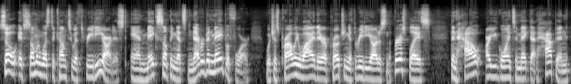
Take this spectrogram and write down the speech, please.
So if someone was to come to a 3D artist and make something that's never been made before, which is probably why they're approaching a 3D artist in the first place, then how are you going to make that happen?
